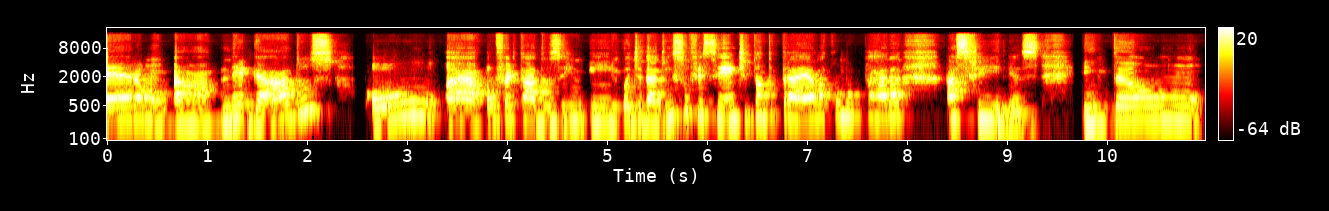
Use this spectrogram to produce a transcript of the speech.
eram ah, negados ou ah, ofertados em, em, quantidade insuficiente tanto para ela como para as filhas. Então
